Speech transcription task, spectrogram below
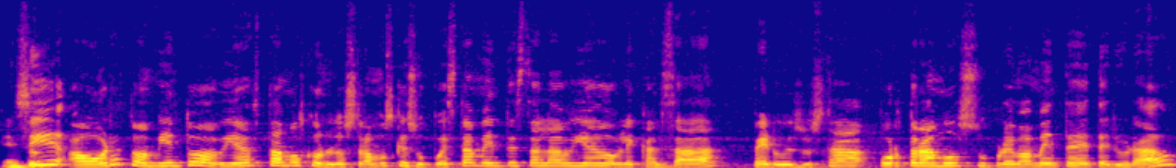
Entonces- Sí, ahora también todavía estamos con los tramos que supuestamente está la vía doble calzada, pero eso está por tramos supremamente deteriorado.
